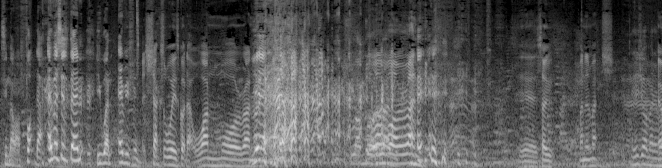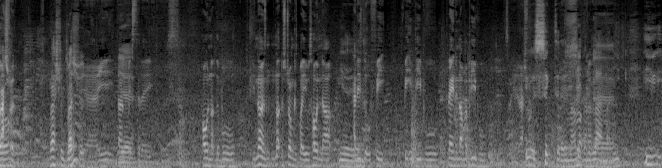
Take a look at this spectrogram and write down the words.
Seemed like I fuck that. Ever since then, he won everything. Shaq's always got that one more run. Yeah. one more one run. more run. yeah. So, man of the match, Who's your man? Errol. Rashford. Rashford. yeah? Rashford. Yeah, he done Yeah. bits today. He was holding up the ball. You know, he's not the strongest, but he was holding it up. Yeah, yeah. Had his little feet, beating people, playing in other people. So yeah, He was sick today, man. I'm not gonna lie, yeah. man. He, he,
